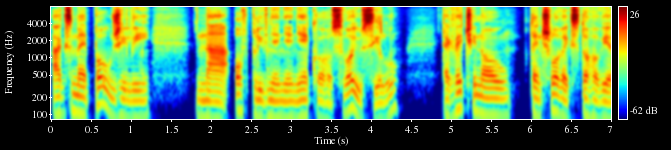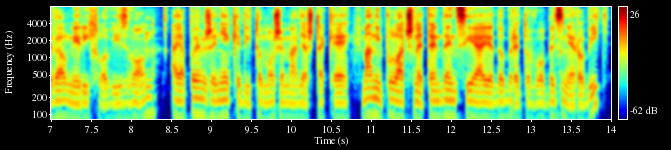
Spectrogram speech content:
Ak sme použili na ovplyvnenie niekoho svoju silu, tak väčšinou ten človek z toho vie veľmi rýchlo výjsť von a ja poviem, že niekedy to môže mať až také manipulačné tendencie a je dobre to vôbec nerobiť,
